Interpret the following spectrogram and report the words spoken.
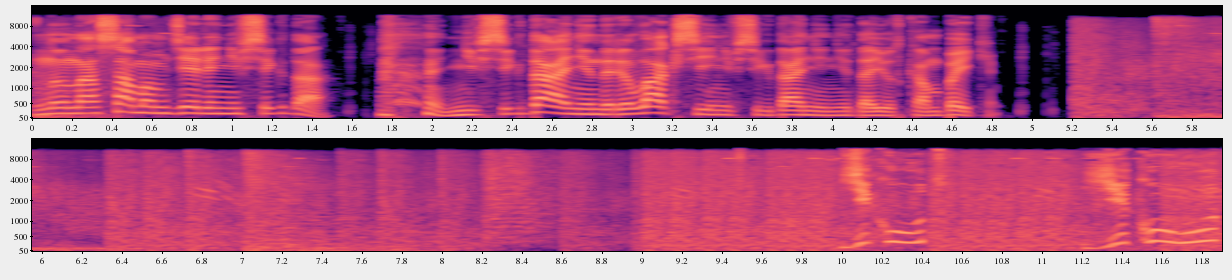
Но на самом деле не всегда. не всегда они на релаксе и не всегда они не дают камбэки. Якут. Якут.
